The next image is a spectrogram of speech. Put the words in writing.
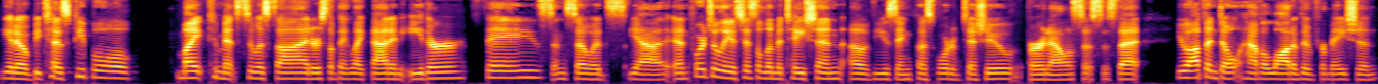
you know because people might commit suicide or something like that in either phase. And so it's, yeah, unfortunately, it's just a limitation of using postmortem tissue for analysis is that you often don't have a lot of information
